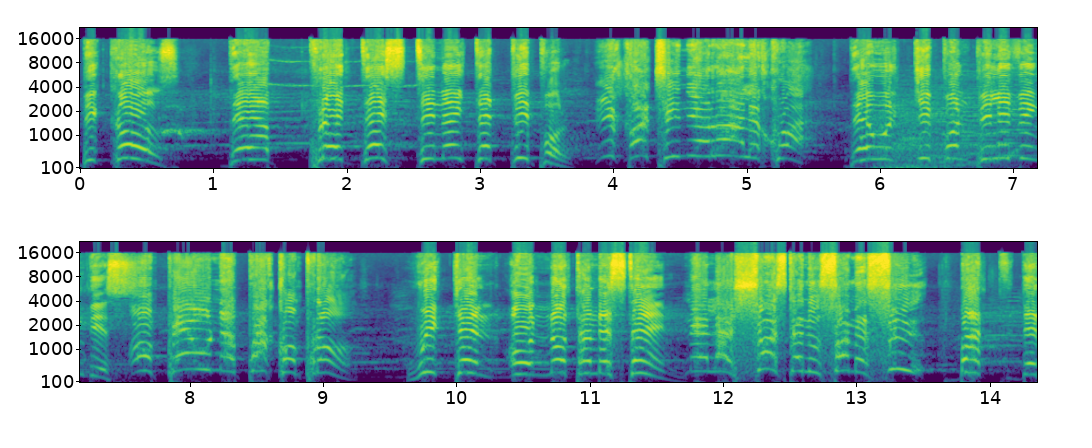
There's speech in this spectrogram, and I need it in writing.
because they are predestinated people. Ils continueront à le croire. They will keep on believing this. On peut ou ne pas comprendre. We can or not understand, Mais la chose que nous sommes sûrs, but the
